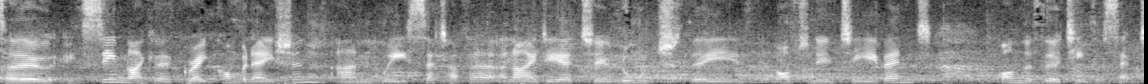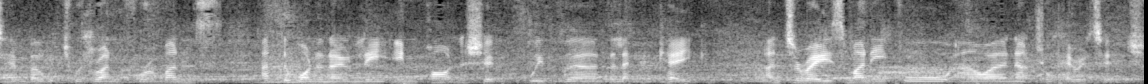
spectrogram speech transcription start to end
So it seemed like a great combination, and we set up a, an idea to launch the afternoon tea event on the 13th of September, which would run for a month at the one and only in partnership with uh, the leopard cake and to raise money for our natural heritage.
